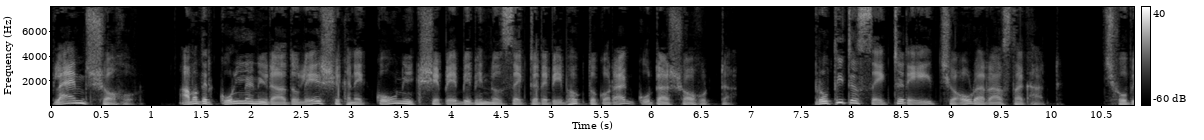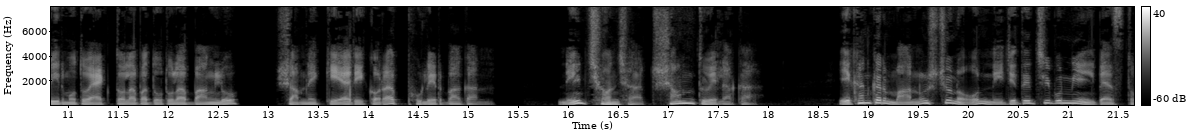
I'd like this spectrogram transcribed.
প্ল্যান্ট শহর। আমাদের কল্যাণীর আদলে সেখানে কৌণিক শেপে বিভিন্ন সেক্টরে বিভক্ত করা গোটা শহরটা। প্রতিটা সেক্টরেই চওড়া রাস্তাঘাট। ছবির মতো একতলা বা দোতলা বাংলো, সামনে কেয়ারি করা ফুলের বাগান। নির্ঝঞ্ঝাট, শান্ত এলাকা। এখানকার মানুষজনও নিজেদের জীবন নিয়েই ব্যস্ত।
